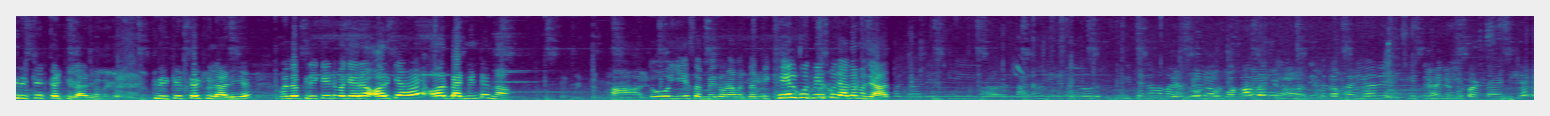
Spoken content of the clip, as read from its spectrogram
क्रिकेट का खिलाड़ी क्रिकेट का खिलाड़ी है। मतलब क्रिकेट वगैरह और क्या है? और बैडमिंटन ना? हाँ तो ये सब में थोड़ा मतलब कि खेल कूद में इसको ज़्यादा मज़ा आता है। वहाँ पर है। ये मंदिर मतलब हरिहर क्षेत्र में ये पड़ता है ठीक है?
